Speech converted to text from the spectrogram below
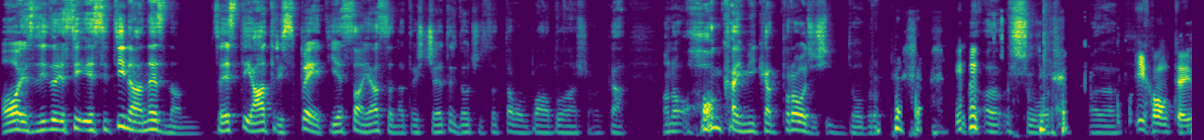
o, jesi, jesi, jesi ti na, ne znam, cesti A35, jesam, ja sam na 34, doću sad tamo, bla, bla, znaš ono, ka, ono, honkaj mi kad prođeš, i dobro, o, sure, ono, I honkaju.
